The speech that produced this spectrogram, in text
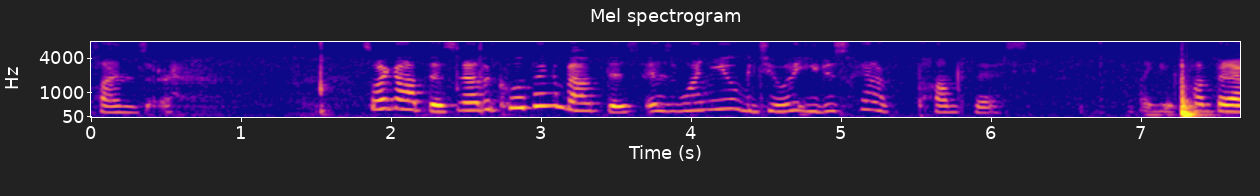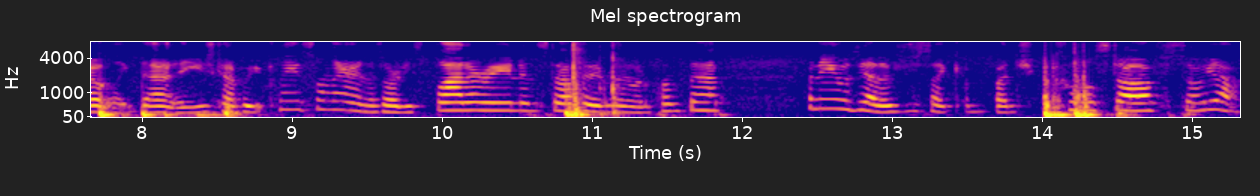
cleanser. So I got this. Now the cool thing about this is when you do it, you just kind of pump this. Like you pump it out like that and you just kind of put your cleats on there and it's already splattering and stuff. I didn't really want to pump that. But anyways, yeah, there's just like a bunch of cool stuff. So yeah,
